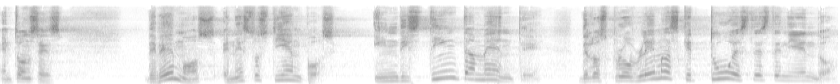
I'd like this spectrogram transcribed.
Entonces, debemos en estos tiempos, indistintamente de los problemas que tú estés teniendo,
